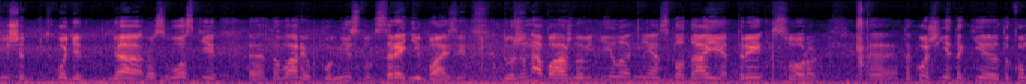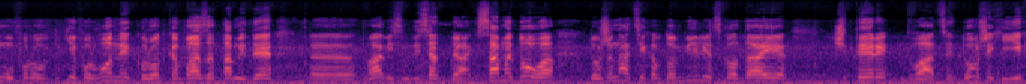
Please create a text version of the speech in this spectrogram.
більше підходять для розвозки е, товарів по місту в середній базі. Довжина багажного відділення складає 3,40. Е, Також є такі, такому, такі фургони, коротка база, там йде е, 2,85. Саме довга довжина цих автомобілів складає 4,20. Довших їх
